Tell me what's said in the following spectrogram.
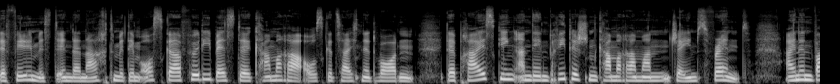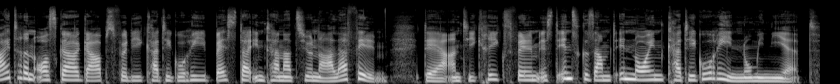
Der Film ist in der Nacht mit dem Oscar für die beste Kamera ausgezeichnet worden. Der Preis ging an den britischen Kameramann James Friend. Einen weiteren Oscar gab es für die Kategorie Bester internationaler Film. Der Antikriegsfilm ist insgesamt in neun Kategorien nominiert.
